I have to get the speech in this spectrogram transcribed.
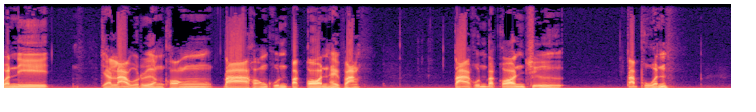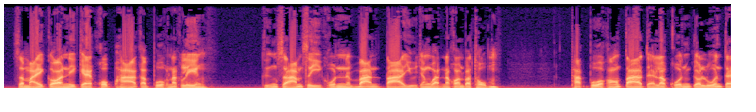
วันนี้จะเล่าเรื่องของตาของคุณปกรณ์ให้ฟัง ตาคุณปกรณ์ชื่อตาผวน สมัยก่อนนี่แกคบหากับพวกนักเลงถึงสามสี่คนบ้านตาอยู่จังหวัดนครปฐม พักพวกของตาแต่ละคนก็ล้วนแต่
